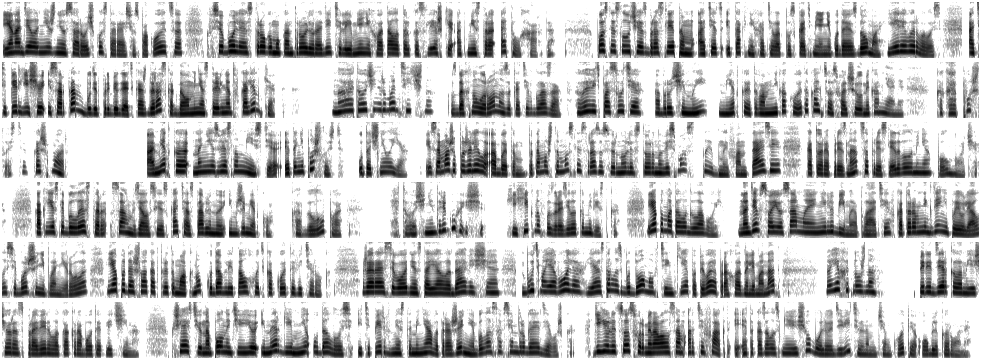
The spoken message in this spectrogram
Я надела нижнюю сорочку, стараясь успокоиться. К все более строгому контролю родителей мне не хватало только слежки от мистера Этельхарда. После случая с браслетом отец и так не хотел отпускать меня никуда из дома, еле вырвалась. А теперь еще и Саркан будет прибегать каждый раз, когда у меня стрельнет в коленке. Но это очень романтично, вздохнула Рона, закатив глаза. Вы ведь по сути обручены. Метка это вам не какое-то кольцо с фальшивыми камнями. Какая пошлость, кошмар. А метка на неизвестном месте это не пошлость, уточнила я. И сама же пожалела об этом, потому что мысли сразу свернули в сторону весьма стыдной фантазии, которая, признаться, преследовала меня полночи. Как если бы Лестер сам взялся искать оставленную им же метку. Как глупо. Это очень интригующе. Хихикнув, возразила камеристка. Я помотала головой. Надев свое самое нелюбимое платье, в котором нигде не появлялась и больше не планировала, я подошла к открытому окну, куда влетал хоть какой-то ветерок. Жара сегодня стояла давящая. Будь моя воля, я осталась бы дома в теньке, попивая прохладный лимонад, но ехать нужно. Перед зеркалом еще раз проверила, как работает личина. К счастью, наполнить ее энергией мне удалось, и теперь вместо меня в отражении была совсем другая девушка. Ее лицо сформировал сам артефакт, и это казалось мне еще более удивительным, чем копия облика Роны.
